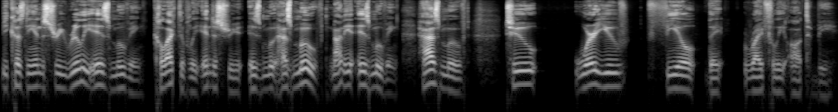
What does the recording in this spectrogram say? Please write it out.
because the industry really is moving collectively. Industry is has moved, not is moving, has moved to where you feel they rightfully ought to be.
